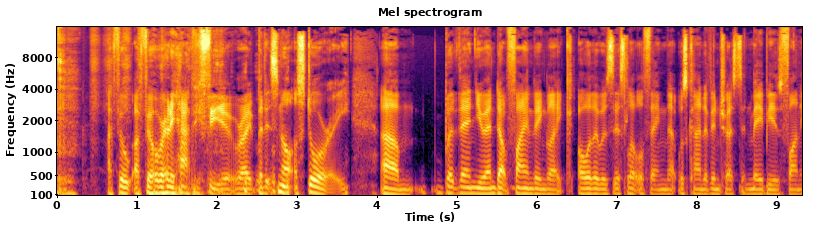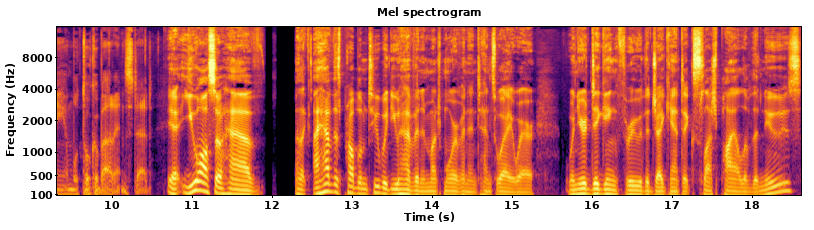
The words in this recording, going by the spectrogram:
I feel I feel really happy for you, right? But it's not a story. Um, but then you end up finding like, oh, there was this little thing that was kind of interesting, maybe is funny, and we'll talk about it instead. Yeah, you also have like I have this problem too, but you have it in much more of an intense way where when you're digging through the gigantic slush pile of the news,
